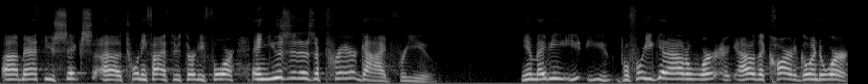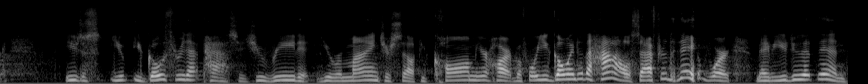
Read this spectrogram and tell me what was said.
uh, Matthew 6, uh, 25 through 34, and use it as a prayer guide for you. You know, maybe you, you, before you get out of work, out of the car to go into work, you just you, you go through that passage you read it you remind yourself you calm your heart before you go into the house after the day of work maybe you do it then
